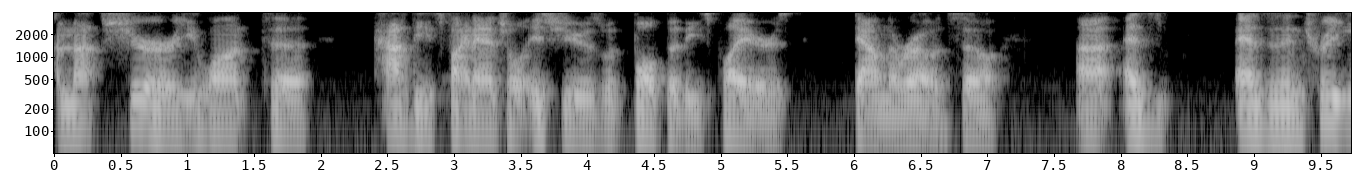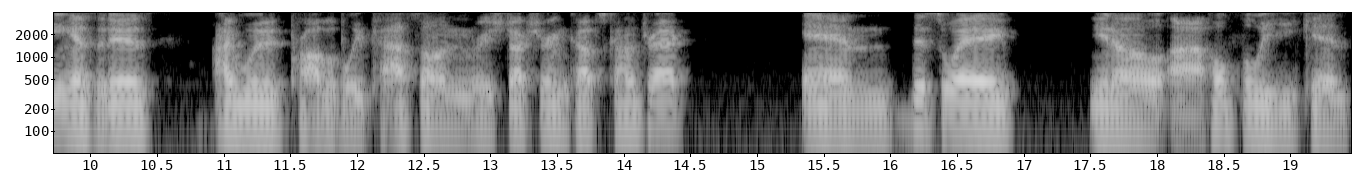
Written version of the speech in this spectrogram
I'm not sure you want to have these financial issues with both of these players down the road. So, uh, as as intriguing as it is, I would probably pass on restructuring Kupp's contract, and this way, you know, uh, hopefully he can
